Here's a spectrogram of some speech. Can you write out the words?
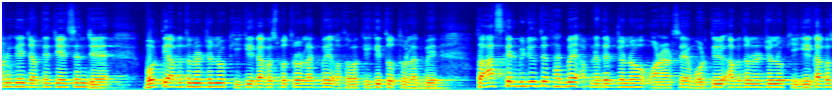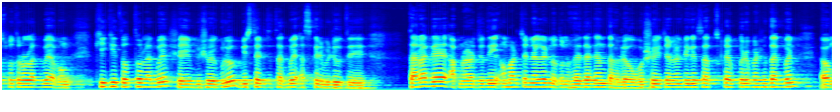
অনেকেই জানতে চেয়েছেন যে ভর্তি আবেদনের জন্য কি কি কাগজপত্র লাগবে অথবা কি কি তথ্য লাগবে। তো আজকের ভিডিওতে থাকবে আপনাদের জন্য অনার্সে ভর্তির আবেদনের জন্য কি কি কাগজপত্র লাগবে এবং কি কি তথ্য লাগবে সেই বিষয়গুলো বিস্তারিত থাকবে আজকের ভিডিওতে। তার আগে আপনারা যদি আমার চ্যানেলে নতুন হয়ে থাকেন, তাহলে অবশ্যই চ্যানেলটিকে সাবস্ক্রাইব করে পাশে থাকবেন এবং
